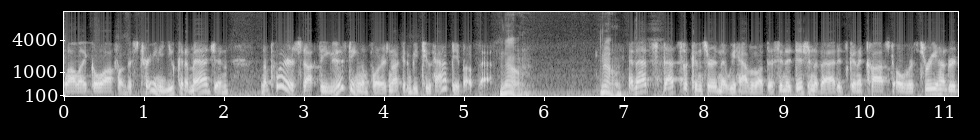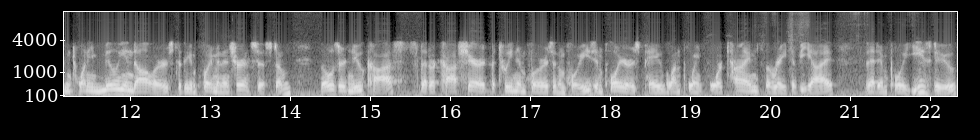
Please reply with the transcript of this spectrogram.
while I go off on this training, you can imagine an employer is not the existing employer is not going to be too happy about that. No. No. And that's that's the concern that we have about this. In addition to that, it's going to cost over 320 million dollars to the employment insurance system. Those are new costs that are cost shared between employers and employees. Employers pay 1.4 times the rate of EI that employees do.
